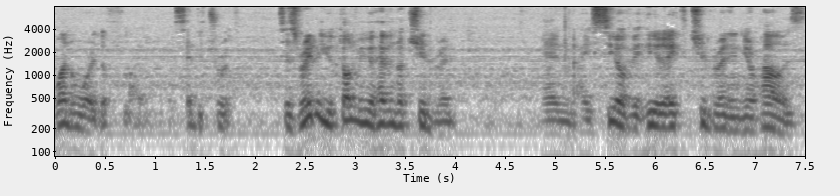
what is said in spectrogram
one word of lie. I said the truth. He says, Really? You told me you have no children. And I see over here eight children in your house.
